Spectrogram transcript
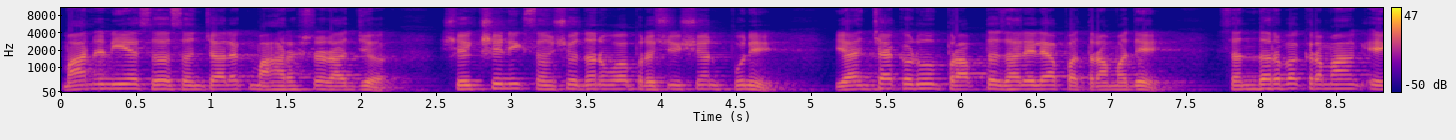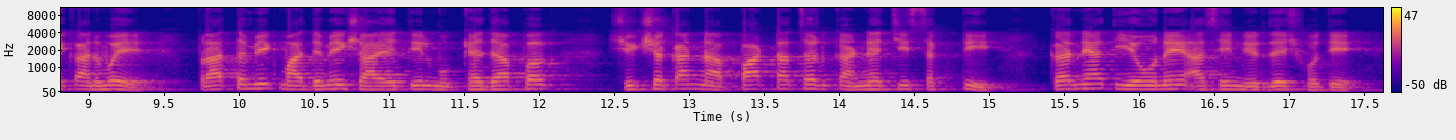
माननीय सहसंचालक महाराष्ट्र राज्य शैक्षणिक संशोधन व प्रशिक्षण पुणे यांच्याकडून प्राप्त झालेल्या पत्रामध्ये संदर्भ क्रमांक एक अन्वये प्राथमिक माध्यमिक शाळेतील मुख्याध्यापक शिक्षकांना पाठटाचण काढण्याची सक्ती करण्यात येऊ नये असे निर्देश होते.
